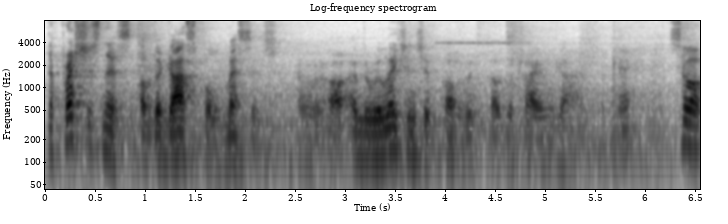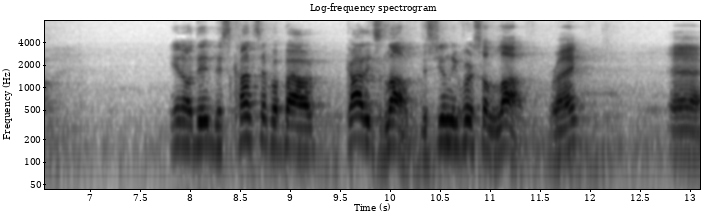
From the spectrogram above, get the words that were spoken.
the preciousness of the gospel message uh, and the relationship of the, of the triune God. Okay? So, you know, th- this concept about God is love, this universal love, right? Uh,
